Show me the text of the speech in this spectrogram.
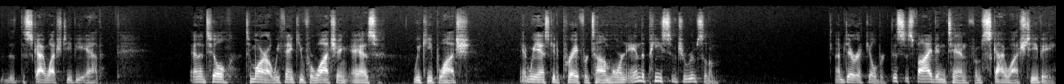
the, the Skywatch TV app. And until tomorrow, we thank you for watching as we keep watch, and we ask you to pray for Tom Horn and the peace of Jerusalem. I'm Derek Gilbert. This is 5 in 10 from Skywatch TV.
